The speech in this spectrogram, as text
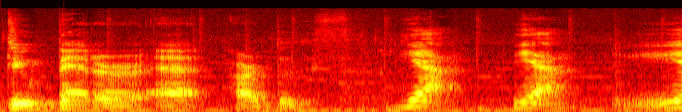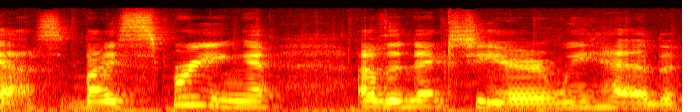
do better at our booth. Yeah, yeah, yes. By spring of the next year, we had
